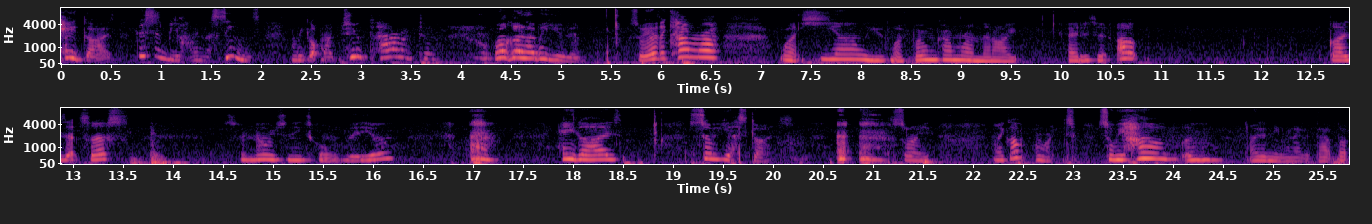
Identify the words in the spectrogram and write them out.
Hey guys, this is behind the scenes, and we got my two characters we're gonna be using. So we have the camera right here. We use my phone camera, and then I edit it up. Guys, that's us. So now we just need to go on video. hey guys. So yes, guys. Sorry, I got right. So we have. Um, I didn't even edit that, but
